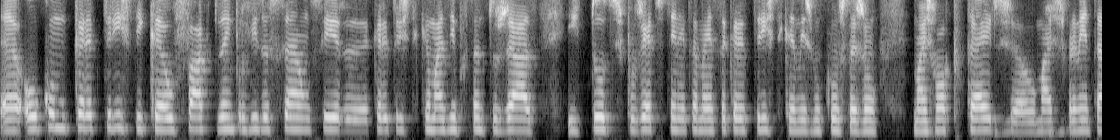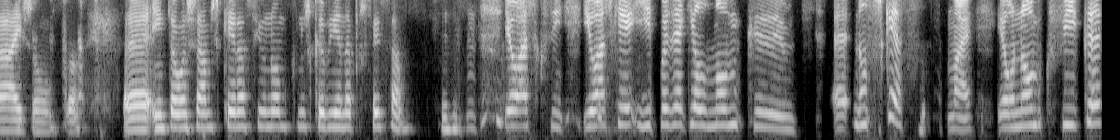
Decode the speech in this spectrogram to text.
uh, ou como característica o facto da improvisação ser a característica mais importante do jazz e todos os projetos terem também essa característica, mesmo que uns sejam mais roqueiros ou mais experimentais. Ou, uh, então achámos que era assim o nome que nos cabia na perfeição. Eu acho que sim, eu acho que é, e depois é aquele nome que uh, não se esquece, não é? É o nome que fica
